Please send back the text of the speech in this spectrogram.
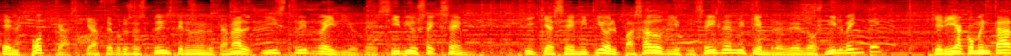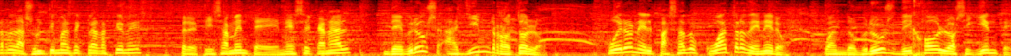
el podcast que hace Bruce Springsteen en el canal E Street Radio de Sirius XM y que se emitió el pasado 16 de diciembre de 2020, quería comentar las últimas declaraciones precisamente en ese canal de Bruce a Jim Rotolo. Fueron el pasado 4 de enero, cuando Bruce dijo lo siguiente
